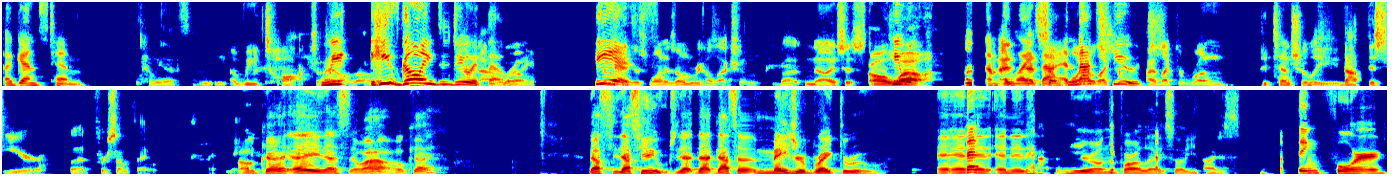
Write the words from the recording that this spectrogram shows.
against him. I mean, that's we talked. We he's going to do I'm it though. Running. He the is. just won his own re-election, but no, it's just. Oh wow! Something like that, and that's like huge. To, I'd like to run potentially not this year, but for something. Okay, hey, that's wow. Okay, that's that's huge. That that that's a major breakthrough, and and, and it happened here on the parlé. So you know, I just something for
